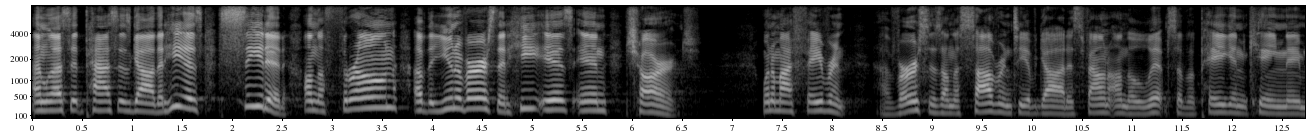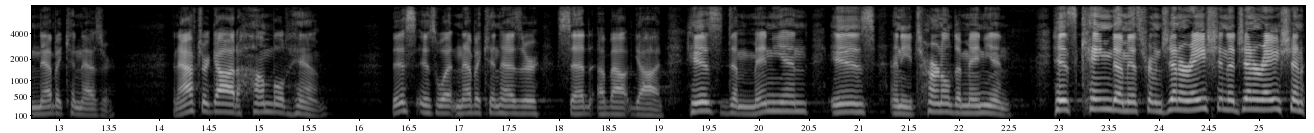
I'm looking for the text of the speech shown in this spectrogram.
unless it passes God, that He is seated on the throne of the universe, that He is in charge. One of my favorite uh, verses on the sovereignty of God is found on the lips of a pagan king named Nebuchadnezzar. And after God humbled him, this is what Nebuchadnezzar said about God His dominion is an eternal dominion his kingdom is from generation to generation.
